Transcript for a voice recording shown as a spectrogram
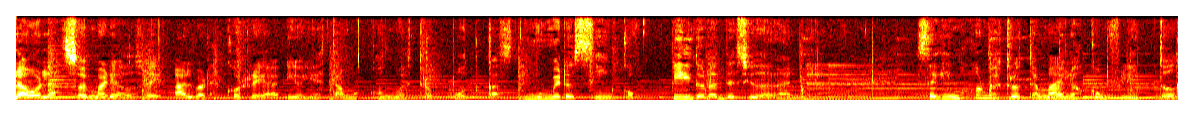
Hola, hola, soy María José Álvarez Correa y hoy estamos con nuestro podcast número 5, Píldoras de Ciudadanía. Seguimos con nuestro tema de los conflictos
